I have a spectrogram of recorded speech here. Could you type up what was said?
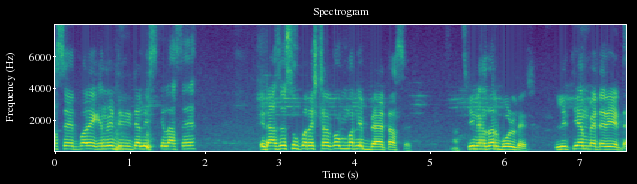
আছে এরপর এখানে ডিজিটাল স্কেল আছে। এটা আছে সুপার স্টার কোম্পানির ব্যাট আছে। আচ্ছা। তিন হাজার ভোল্টের লিথিয়াম ব্যাটারি এটা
